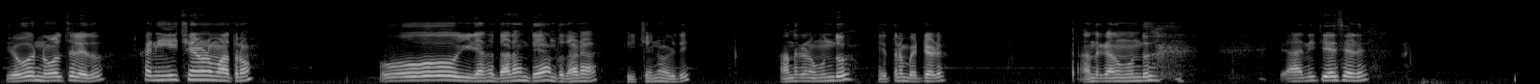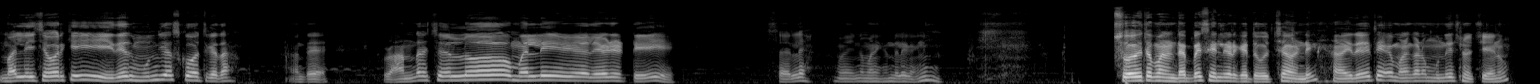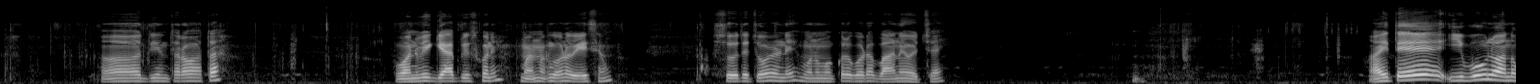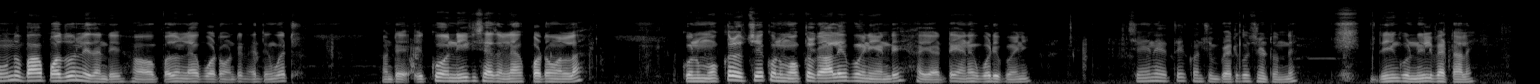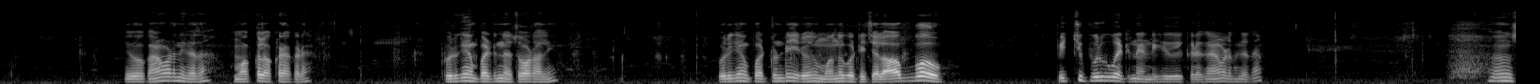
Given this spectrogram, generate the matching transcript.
ఎవరు నోల్చలేదు కానీ ఈ చిన్నోడు మాత్రం ఓ ఇది అంత దడ అంటే అంత దడ ఈ చిన్నోడిది. అందరికన్నా ముందు ఇతను పెట్టాడు. అందరికన్నా ముందు అన్నీ చేశాడు. మళ్ళీ చివరికి ఇదేదో ముందు చేసుకోవచ్చు కదా. అంటే ఇప్పుడు అందరి చేల్లో మళ్ళీ లేడెట్టి సరేలే అయినా మనకి ఎందులే కానీ. సో అయితే మనం డెబ్బై సెంట్లు ఇక్కడికి అయితే వచ్చామండి. ఇదైతే మనకన్నా ముందేసిన వచ్చాను దీని తర్వాత వన్ వీక్ గ్యాప్ తీసుకొని మనం కూడా వేసాం. సో అయితే చూడండి మన మొక్కలు కూడా బాగానే వచ్చాయి. అయితే ఈ భూమిలో అంతకుముందు బాగా పదును లేదండి. ఆ, పదును లేకపోవడం అంటే నథింగ్ బట్ అంటే ఎక్కువ నీటి శాతం లేకపోవడం వల్ల కొన్ని మొక్కలు వచ్చాయి కొన్ని మొక్కలు రాలేకపోయినాయి అండి అవి అట్టే వెనకబడిపోయినాయి చేను అయితే కొంచెం బెటకొచ్చినట్టుంది. దీనికి కూడా నీళ్ళు పెట్టాలి. ఇవి కనబడింది కదా మొక్కలు అక్కడక్కడ. పురిగేం పట్టిందో చూడాలి. పురిగేం పట్టుంటే ఈరోజు మందు కొట్టించాలి. అబ్బో! పిచ్చి పురుగు పట్టిందండి. ఇది ఇక్కడ కనబడుతుంది కదా.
